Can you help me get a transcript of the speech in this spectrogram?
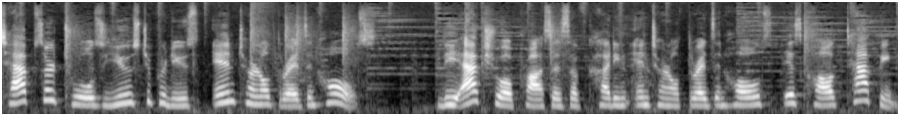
Taps are tools used to produce internal threads and holes. The actual process of cutting internal threads and holes is called tapping.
